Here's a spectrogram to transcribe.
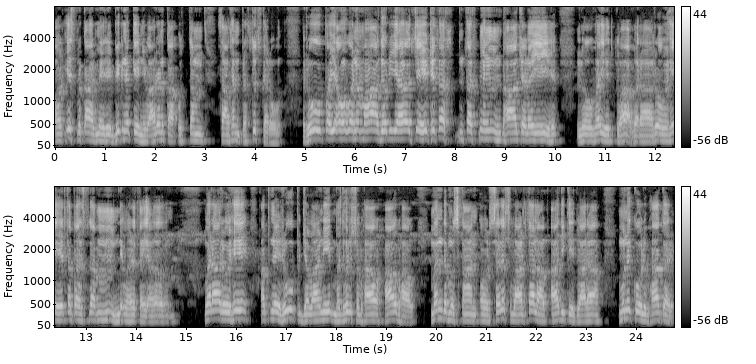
और इस प्रकार मेरे विघ्न के निवारण का उत्तम साधन प्रस्तुत करो। रूप यौवन माधुर्य चेठ तस्मिन भाषण लोभय्वा वरारोहे तपस्म निवर्तय। वरारोहे अपने रूप, जवानी, मधुर स्वभाव हाव भाव मंद मुस्कान और सरस वार्तालाप आदि के द्वारा मुन को लुभाकर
